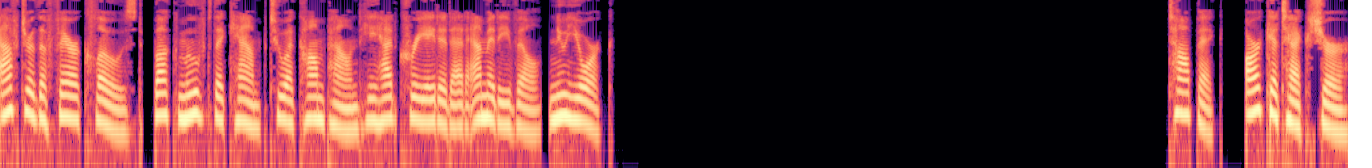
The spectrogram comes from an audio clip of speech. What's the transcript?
After the fair closed, Buck moved the camp to a compound he had created at Amityville, New York. Architecture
